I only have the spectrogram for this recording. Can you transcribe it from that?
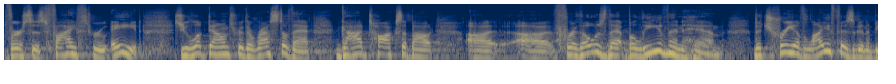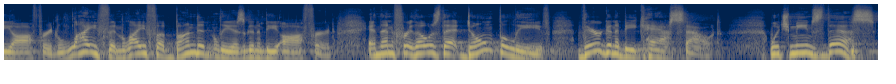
verses 5 through 8 as you look down through the rest of that god talks about uh, uh, for those that believe in him the tree of life is going to be offered. Life and life abundantly is going to be offered. And then for those that don't believe they're going to be cast out which means this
